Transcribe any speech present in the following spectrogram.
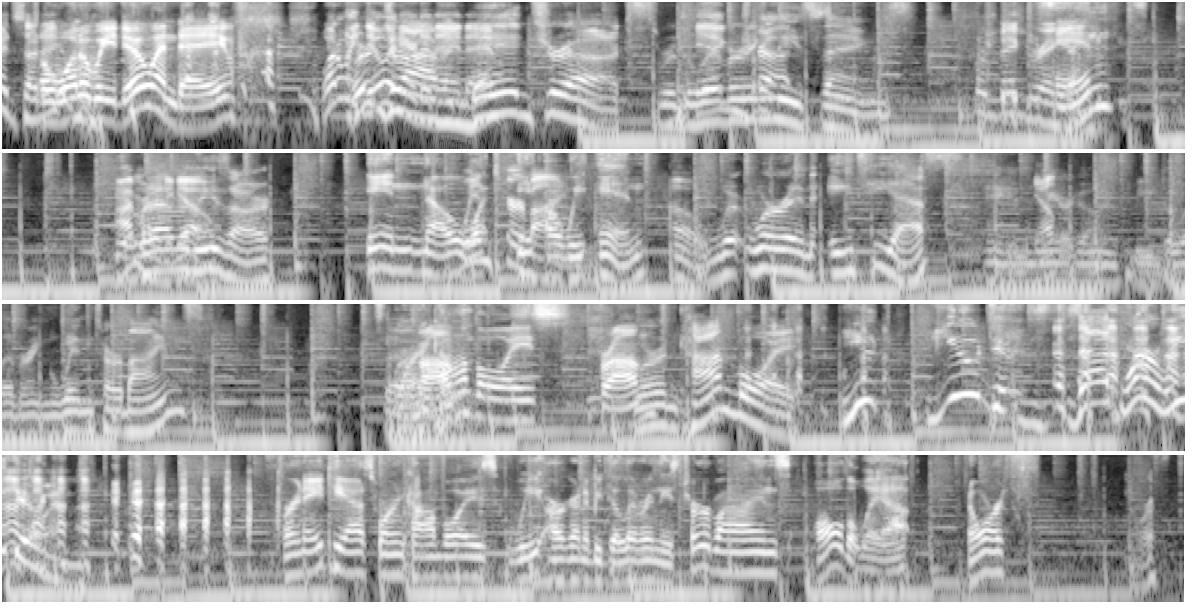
right. So, So what are we doing, Dave? What are we We're doing here today, Dave? big trucks. We're delivering trucks. these things. We're big rigging. In? I'm ready Whatever to go. these are. In no, Wind what are we in? Oh, we're, we're in ATS, and Yep. we are going to be delivering wind turbines. So We're in From? convoys. From we're in convoy. you, you do, Zach. What are we doing? We're in ATS. We're in convoys. We are going to be delivering these turbines all the way up north. North.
